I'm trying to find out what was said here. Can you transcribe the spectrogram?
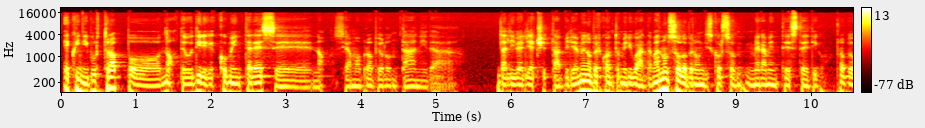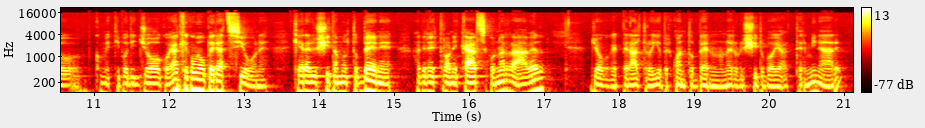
E quindi purtroppo no, devo dire che come interesse no, siamo proprio lontani da, da livelli accettabili, almeno per quanto mi riguarda, ma non solo per un discorso meramente estetico, proprio come tipo di gioco e anche come operazione, che era riuscita molto bene ad Electronic Arts con Unravel, gioco che peraltro io per quanto bello non ero riuscito poi a terminare,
